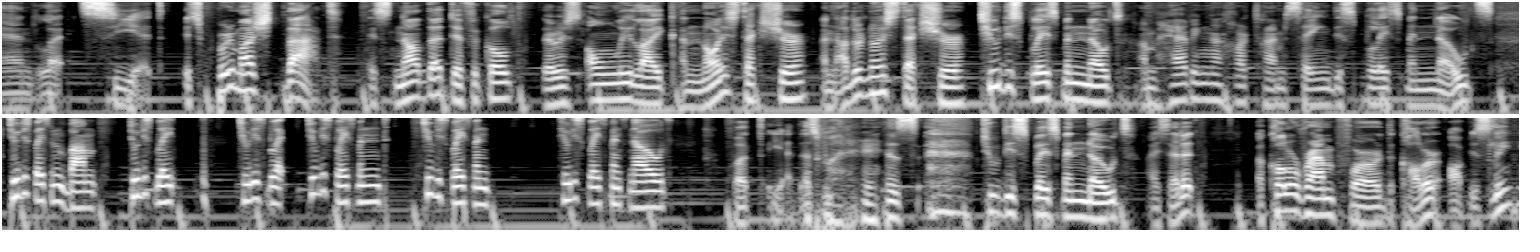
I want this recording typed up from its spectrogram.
and let's see it. It's pretty much that. It's not that difficult. There is only like a noise texture, another noise texture, two displacement nodes. I'm having a hard time saying displacement nodes. Two displacement bump, two display, two display, two displacement, two displacement, two displacement nodes. But yeah, that's what it is. two displacement nodes. I said it. A color ramp for the color, obviously.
